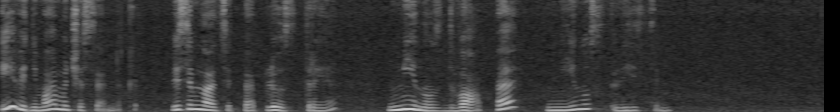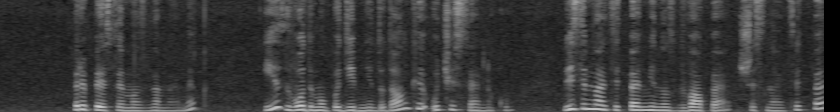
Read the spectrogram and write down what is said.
і віднімаємо чисельники. 18p плюс 3 мінус 2p мінус 8. Переписуємо знаменник і зводимо подібні доданки у чисельнику. 18p мінус 2p 16p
